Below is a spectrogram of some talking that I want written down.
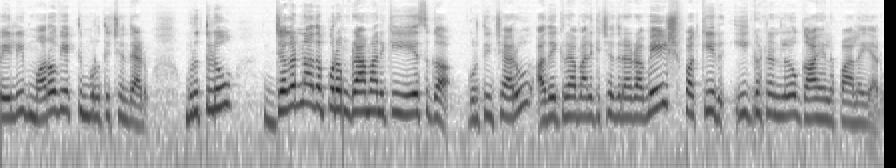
పేలి మరో వ్యక్తి మృతి చెందాడు. మృతుడు జగన్నాథపురం గ్రామానికి ఏసుగా గుర్తించారు. అదే గ్రామానికి చెందిన రమేష్ ఫకీర్ ఈ ఘటనలో గాయాల పాలయ్యారు.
